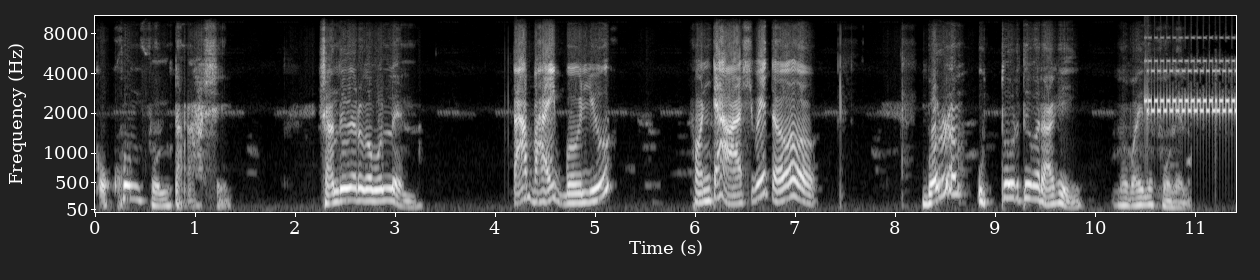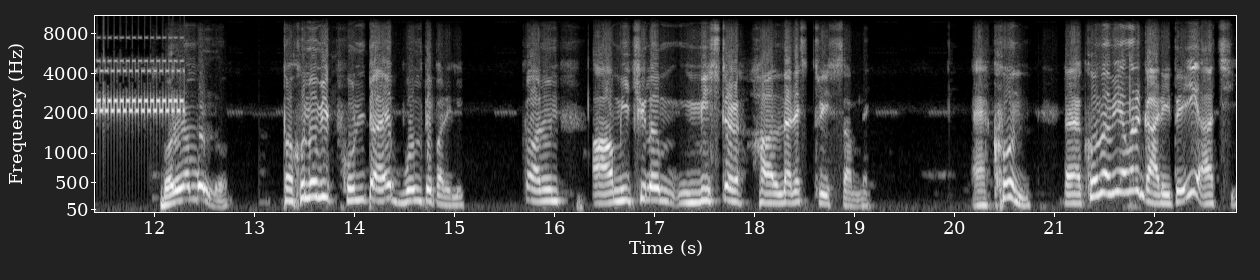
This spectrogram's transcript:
কখন ফোনটা আসে? শান্তি দারোগা বললেন। তা ভাই বলিউ ফোনটা আসবে তো। বলরাম উত্তর দেওয়ার আগেই মোবাইলে ফোন এলো। বলরাম বলল তখন আমি ফোনটায় বলতে পারিনি কারণ আমি ছিলাম মিস্টার হালদারের স্ত্রীর সামনে। এখন এখন আমি আমার গাড়িতেই আছি।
